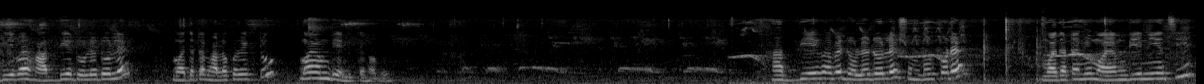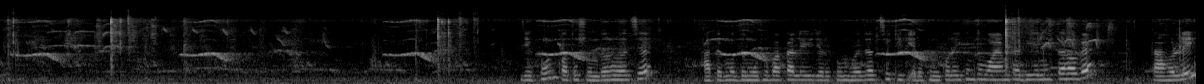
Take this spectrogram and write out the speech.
দিয়ে এবার হাত দিয়ে ডলে ডলে ময়দাটা ভালো করে একটু ময়াম দিয়ে নিতে হবে। হাত দিয়ে এইভাবে ডলে ডলে সুন্দর করে ময়দাটা আমি ময়াম দিয়ে নিয়েছি। দেখুন কত সুন্দর হয়েছে। হাতের মধ্যে মুঠো পাকালেই যেরকম হয়ে যাচ্ছে, ঠিক এরকম করেই কিন্তু ময়ামটা দিয়ে নিতে হবে। তাহলেই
